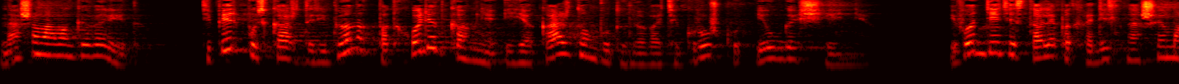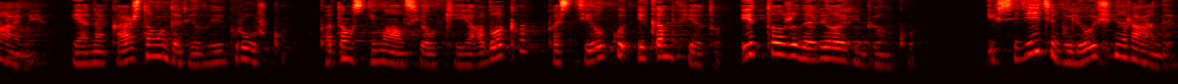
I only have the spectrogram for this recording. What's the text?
Наша мама говорит, теперь пусть каждый ребенок подходит ко мне, и я каждому буду давать игрушку и угощение. И вот дети стали подходить к нашей маме, и она каждому дарила игрушку. Потом снимала с елки яблоко, постилку и конфету, и тоже дарила ребенку. И все дети были очень рады.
